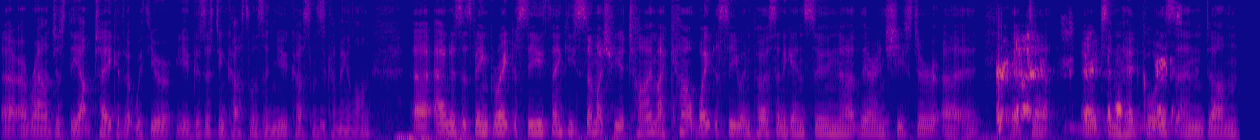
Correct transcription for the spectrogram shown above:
uh, around just the uptake of it with your, your existing customers and new customers coming along. Uh, Anders, it's been great to see you. Thank you so much for your time. I can't wait to see you in person again soon uh, there in Kista uh, at uh, Ericsson headquarters. And um,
